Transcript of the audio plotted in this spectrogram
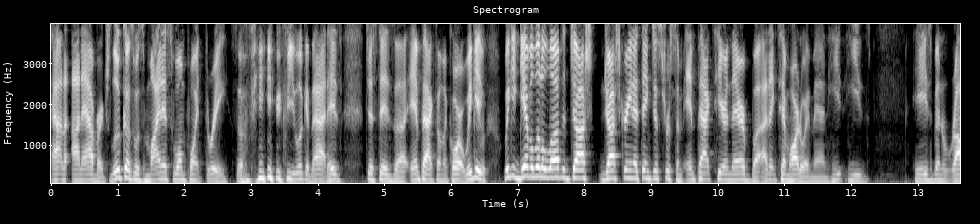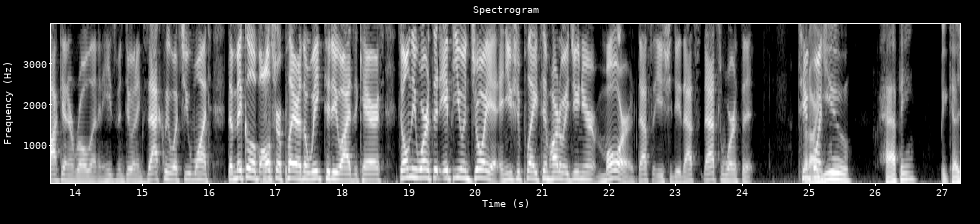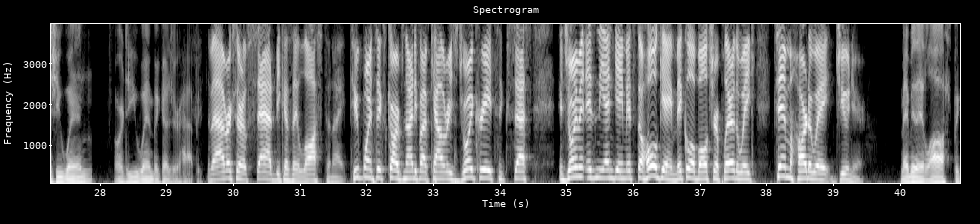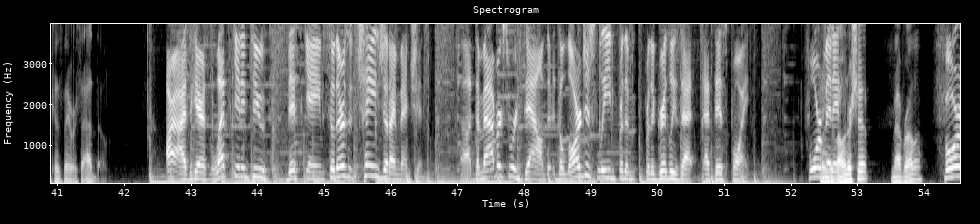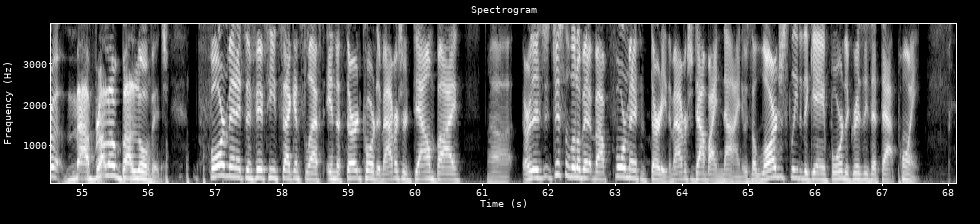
on, on average. Luka's was minus 1.3. So if you, if you look at that, his just his uh, impact on the court, we could we could give a little love to Josh Josh Green, I think, just for some impact here and there. But I think Tim Hardaway, man, he's he's He's been rocking and rolling, and he's been doing exactly what you want the Michelob Ultra Player of the Week to do, Isaac Harris. It's only worth it if you enjoy it, and you should play Tim Hardaway Jr. more. That's what you should do. That's that's worth it. Two but points. Are you happy because you win, or do you win because you're happy? The Mavericks are sad because they lost tonight. 2.6 carbs, 95 calories. Joy creates success. Enjoyment isn't the end game, it's the whole game. Michelob Ultra Player of the Week, Tim Hardaway Jr. Maybe they lost because they were sad, though. All right, Isaac Harris, let's get into this game. So there's a change that I mentioned. Uh, the Mavericks were down. The, the, largest lead for the for the Grizzlies at at this point. Four change minutes. ownership, Mavrello. Four Mavrello Balovic. Four minutes and 15 seconds left in the third quarter. The Mavericks are down by. Uh, or there's just a little bit about four minutes and 30. The Mavericks are down by nine. It was the largest lead of the game for the Grizzlies at that point.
